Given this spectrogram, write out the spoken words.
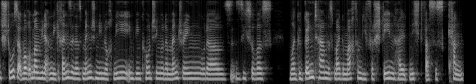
stoße aber auch immer wieder an die Grenze, dass Menschen, die noch nie irgendwie ein Coaching oder Mentoring oder sich sowas mal gegönnt haben, das mal gemacht haben, die verstehen halt nicht, was es kann.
